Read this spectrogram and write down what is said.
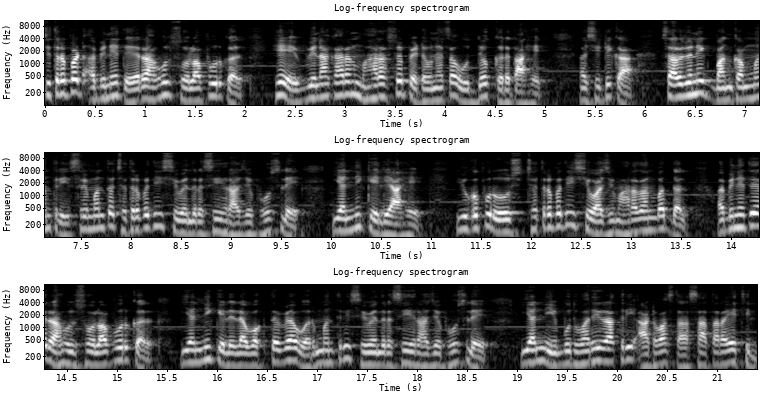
चित्रपट अभिनेते राहुल सोलापूरकर हे विनाकारण महाराष्ट्र पेटवण्याचा उद्योग करत आहेत. अशी टीका सार्वजनिक बांधकाम मंत्री श्रीमंत छत्रपती शिवेंद्रसिंहराजे भोसले यांनी केली आहे. युगपुरुष छत्रपती शिवाजी महाराजांबद्दल अभिनेते राहुल सोलापूरकर यांनी केलेल्या वक्तव्यावर मंत्री शिवेंद्रसिंहराजे भोसले यांनी बुधवारी रात्री आठ वाजता सातारा येथील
